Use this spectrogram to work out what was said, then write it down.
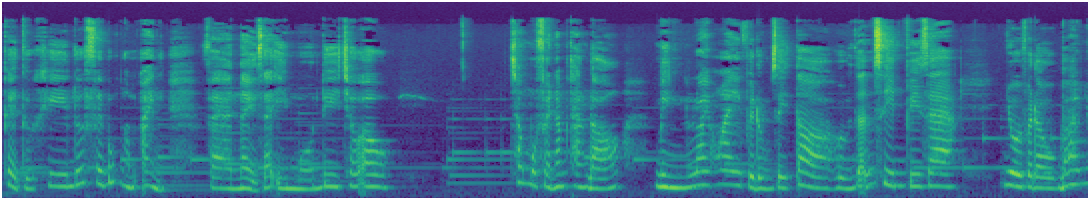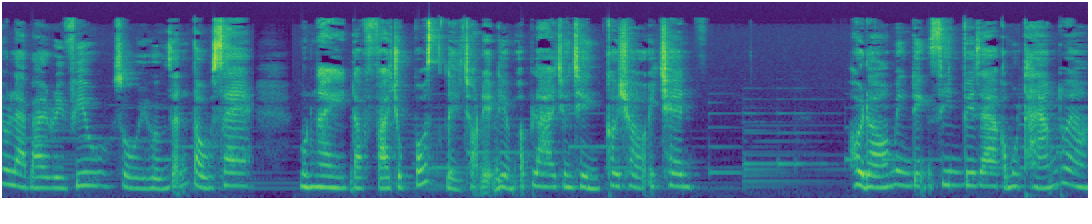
kể từ khi lướt Facebook ngắm ảnh và nảy ra ý muốn đi châu Âu. Trong 1,5 tháng đó, mình loay hoay về đống giấy tờ hướng dẫn xin visa, nhồi vào đầu bao nhiêu là bài review rồi hướng dẫn tàu xe. Một ngày đọc vài chục post để chọn địa điểm apply chương trình Cultural Exchange. Hồi đó mình định xin visa có một tháng thôi à,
